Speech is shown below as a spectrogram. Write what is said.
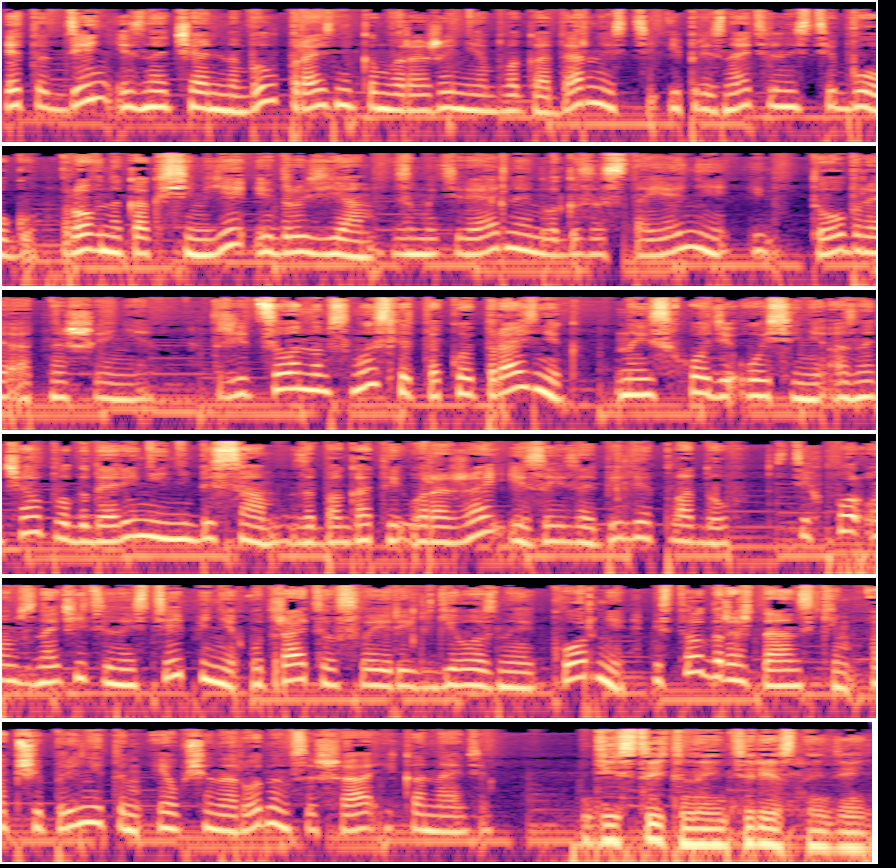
Этот день изначально был праздником выражения благодарности и признательности Богу, ровно как семье и друзьям за материальное благосостояние и добрые отношения. Традиционном смысле такой праздник на исходе осени означал благодарение небесам за богатый урожай и за изобилие плодов. С тех пор он в значительной степени утратил свои религиозные корни и стал гражданским, общепринятым и общенародным в США и Канаде. Действительно интересный день.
